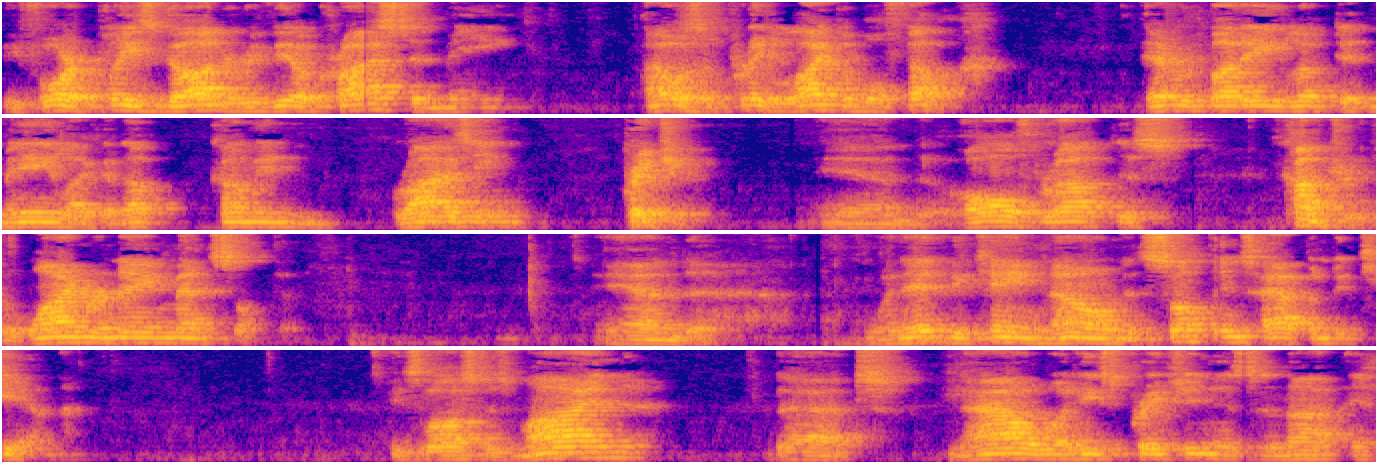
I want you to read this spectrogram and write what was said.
Before it pleased God to reveal Christ in me, I was a pretty likable fellow. Everybody looked at me like an upcoming, rising preacher. And all throughout this country, the Wimer name meant something. And when it became known that something's happened to Ken, he's lost his mind, that now what he's preaching is not in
